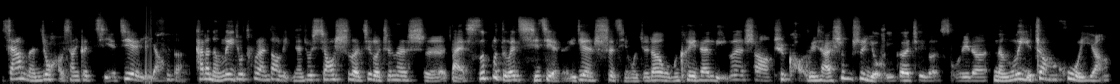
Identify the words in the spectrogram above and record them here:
家门就好像一个结界一样？是的，他的能力就突然到里面就消失了，这个真的是百思不得其解的一件事情。我觉得我们可以在理论上去考虑一下，是不是有一个这个所谓的能力账户一样，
